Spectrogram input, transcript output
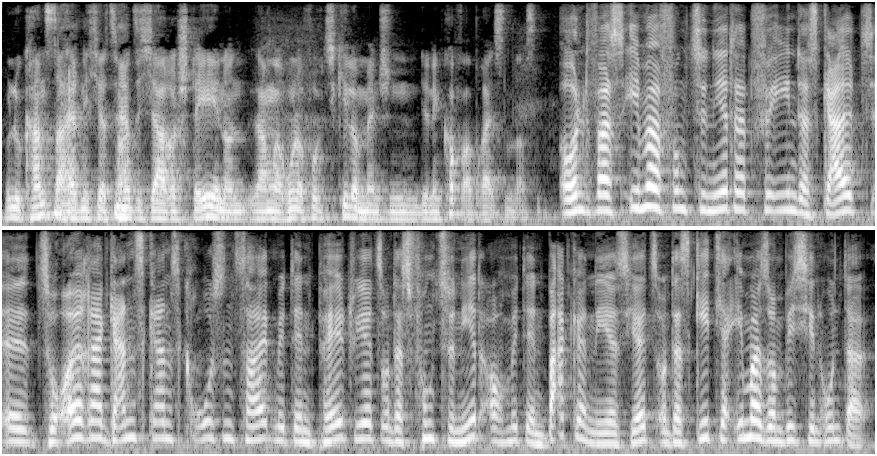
Und du kannst da halt nicht jetzt 20 Jahre stehen und sagen wir 150 Kilo Menschen dir den Kopf abreißen lassen. Und was immer funktioniert hat für ihn, das galt äh, zu eurer ganz, ganz großen Zeit mit den Patriots und das funktioniert auch mit den Buccaneers jetzt und das geht ja immer so ein bisschen unter.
